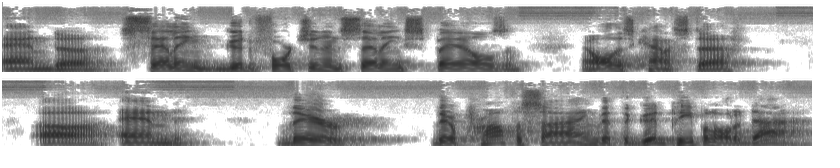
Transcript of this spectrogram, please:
and uh, selling good fortune and selling spells and, and all this kind of stuff. Uh, and they're, they're prophesying that the good people ought to die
